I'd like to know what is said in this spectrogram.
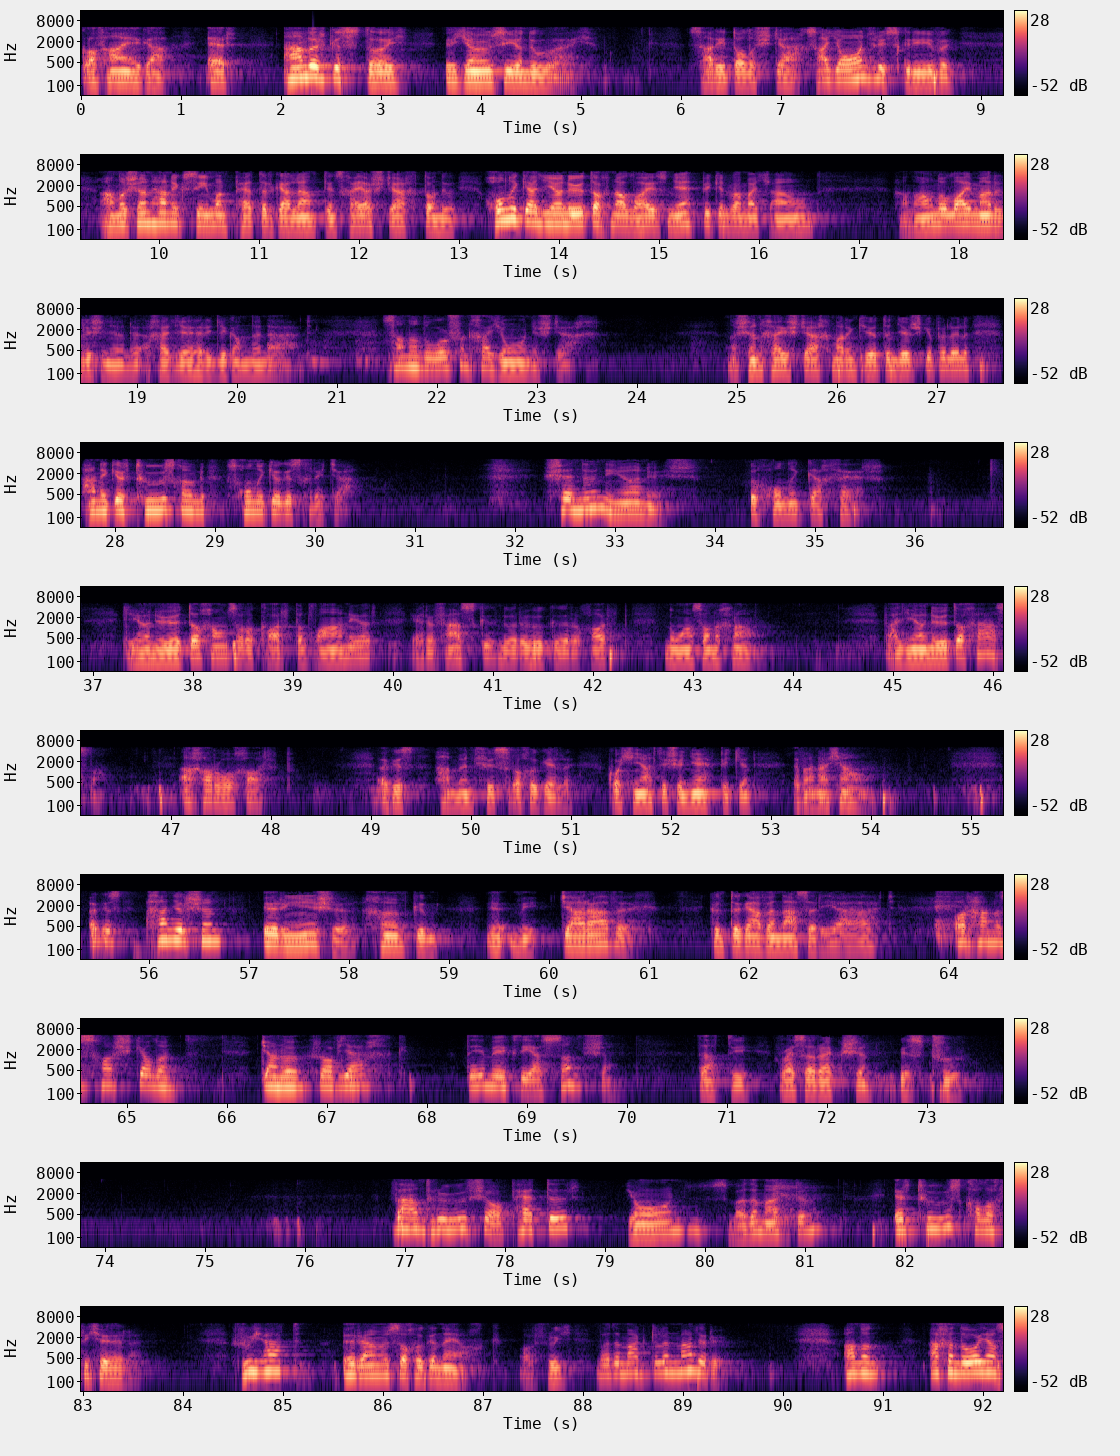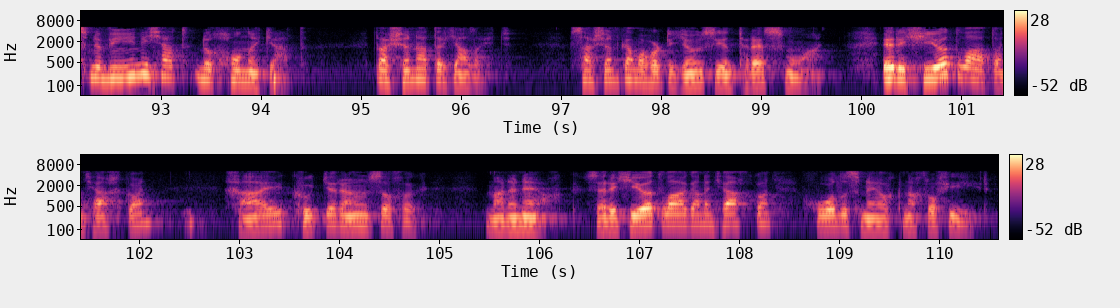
gof haiga er, Amber gystoi y jöns i yn dwy. Sari dolwstiach, sa fri skrifu. Annars yn hannig Simon Peter galantins chai astiach don nhw. Hwnnw gael jon ydach na lais nepig yn fa ma llawn. Han hawn o lai mar yna, a chai leher i lig am na. San. Na sy'n chai ystiach mar yn cyrt yn dyrskipulile. Hannig chawn, sħonig ygys chrytiach. Sinnwn i anus y chwnig gach fer. Li an udoch ans o'r corp yn laniwr, er y ffasgu, nŵr y hwg yr y corp, nŵas o'n y chrawn. Fa li an udoch fasta, ach ar o corp. agus ha mun fusroch o gile, cochineachta se nehpicin a bhana chean. Agus chanil sin ar ríonse chum go mi dearafach ar iad, or hannes hosgelon Janu they make the assumption that the resurrection is true. Van trúr seo Peter, Jones, Mother Magdalene, er. Rúhat er ramas och a gnéach, or rúi Mother Magdalene Malleru. An ach an ójans na vínig hat no chonnegat, var sin at er jaleit. Sin gam a Jonsi an tres móin. Er i chiot laat an teach goin, chai kútje raunsochag, man an. Ser y chiod lag an nach rofir.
